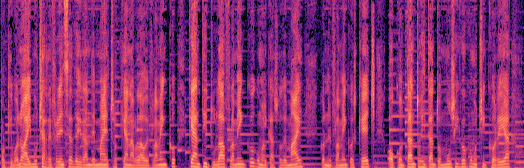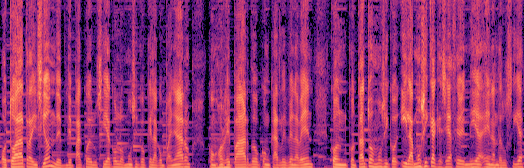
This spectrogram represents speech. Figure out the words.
porque bueno, hay muchas referencias de grandes maestros que han hablado de flamenco, que han titulado flamenco, como el caso de Miles, con el flamenco sketch, o con tantos y tantos músicos como Chick Corea, o toda la tradición de, de Paco de Lucía con los músicos que le acompañaron, con Jorge Pardo, con Carles Benavent, con, con, tantos músicos y la música que se hace hoy en día en Andalucía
